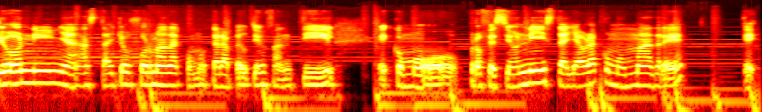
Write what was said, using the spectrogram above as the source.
yo niña hasta yo formada como terapeuta infantil, eh, como profesionista y ahora como madre, eh,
